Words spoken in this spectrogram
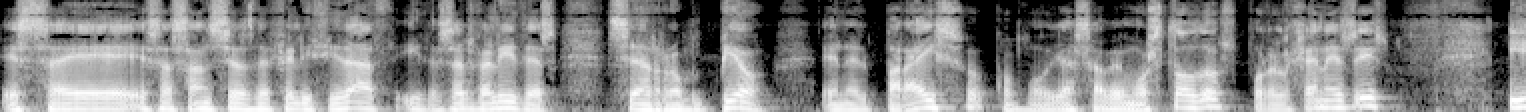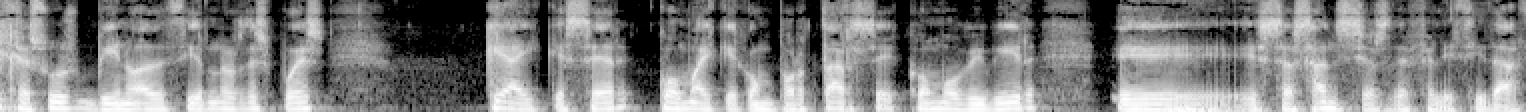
Ese, esas ansias de felicidad y de ser felices se rompió en el paraíso, como ya sabemos todos por el Génesis, y Jesús vino a decirnos después qué hay que ser, cómo hay que comportarse, cómo vivir eh, esas ansias de felicidad.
